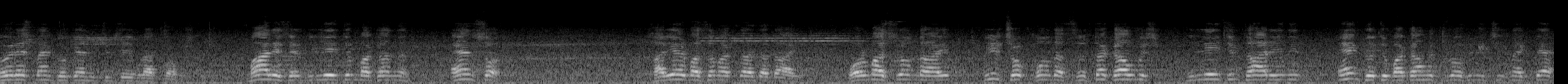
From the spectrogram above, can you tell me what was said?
öğretmen kökenli kimseyi bırakmamıştır. Maalesef Milli Eğitim Bakanlığı'nın en son kariyer basamaklarda dahil, formasyon dahil birçok konuda sınıfta kalmış, milli eğitim tarihinin en kötü bakanlık profilini çizmekte,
